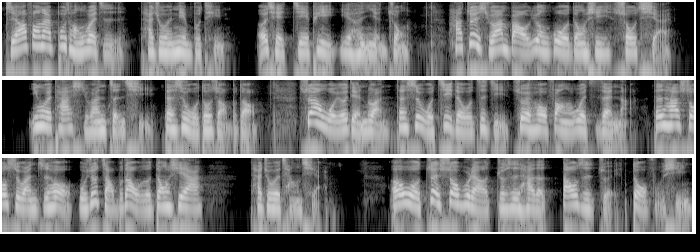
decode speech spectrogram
只要放在不同位置，她就会念不停，而且洁癖也很严重。她最喜欢把我用过的东西收起来。”因为他喜欢整齐，但是我都找不到。虽然我有点乱，但是我记得我自己最后放的位置在哪。但是他收拾完之后，我就找不到我的东西啊，他就会藏起来。而我最受不了就是他的刀子嘴豆腐心。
